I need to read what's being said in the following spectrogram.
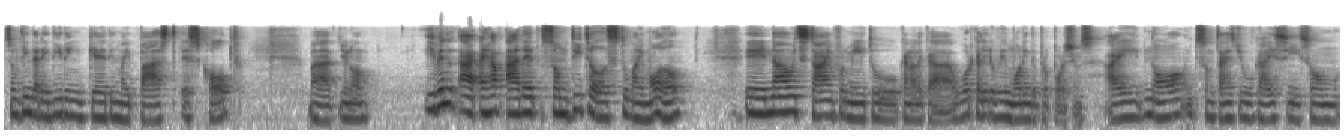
Something that I didn't get in my past sculpt. But you know even I, I have added some details to my model now it's time for me to kind of like uh, work a little bit more in the proportions. I know sometimes you guys see some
